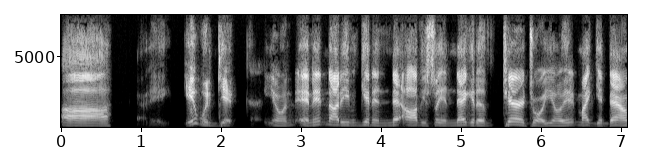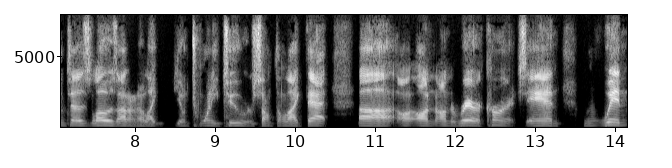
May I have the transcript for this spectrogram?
uh, it would get you know, and, and it not even get in ne- obviously in negative territory. You know, it might get down to as low as I don't know, like you know, 22 or something like that uh, on on the rare occurrence. And when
